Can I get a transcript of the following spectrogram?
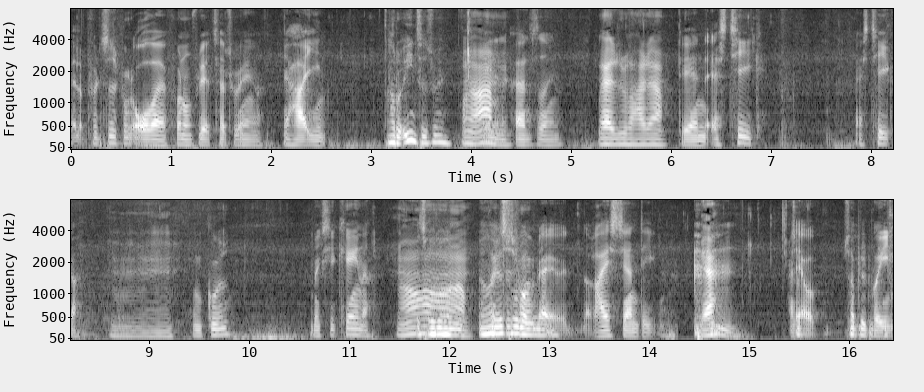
eller på et tidspunkt overvejede jeg at få nogle flere tatoveringer. Jeg har en. Har du en tatovering? Under armen. Ja, der sidder en. Hvad er det, du har der? Det er en aztek. Azteker. Hmm. En gud. Mexikaner. Nå, Jeg tror, du har... Nå, På et jeg tror, tidspunkt du... der rejste jeg en del. ja. Og jeg var Så blev du på en,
